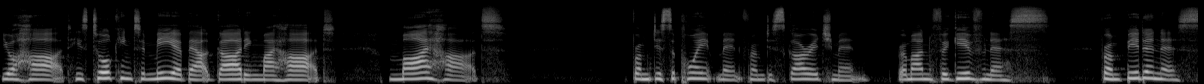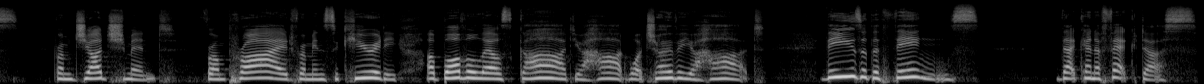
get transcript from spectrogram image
your heart. He's talking to me about guarding my heart, my heart from disappointment, from discouragement, from unforgiveness, from bitterness, from judgment, from pride, from insecurity. Above all else, guard your heart, watch over your heart. These are the things that can affect us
